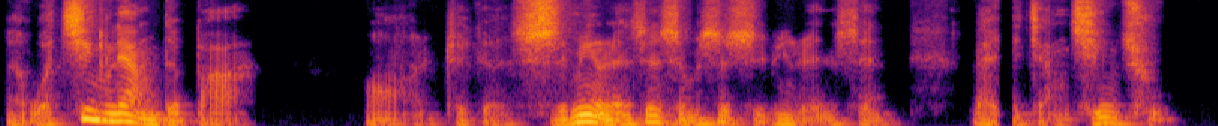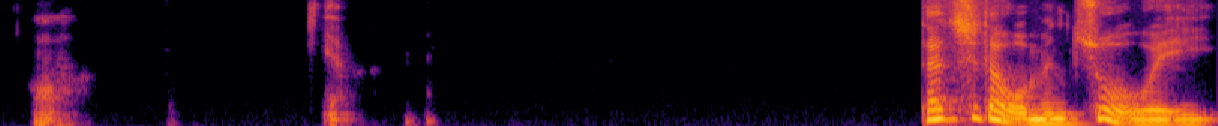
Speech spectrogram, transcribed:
呃我尽量的把啊这个使命人生，什么是使命人生来讲清楚啊。大家知道，我们作为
